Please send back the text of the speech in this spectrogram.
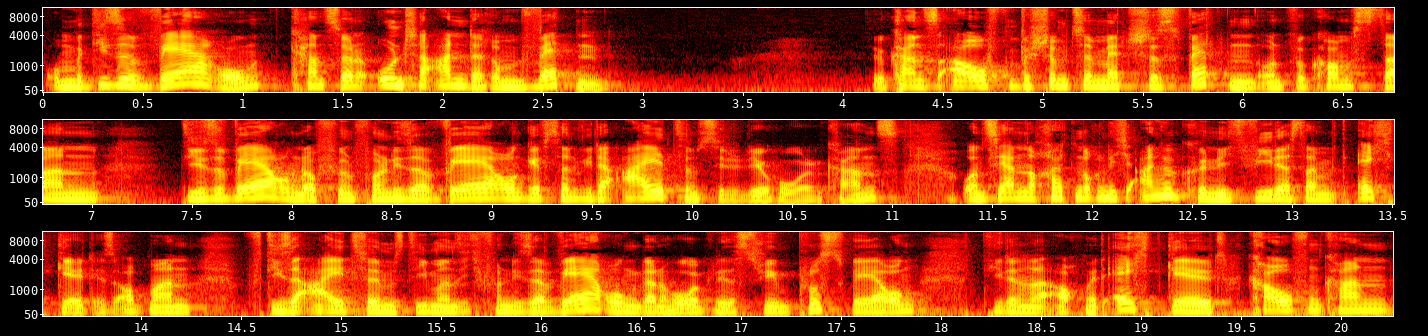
Und mit dieser Währung kannst du dann unter anderem wetten. Du kannst auf bestimmte Matches wetten und bekommst dann diese Währung dafür. Und von dieser Währung gibt es dann wieder Items, die du dir holen kannst. Und sie haben noch halt noch nicht angekündigt, wie das dann mit Echtgeld ist. Ob man diese Items, die man sich von dieser Währung dann holt, dieser Stream Plus Währung, die dann auch mit Echtgeld kaufen kann.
